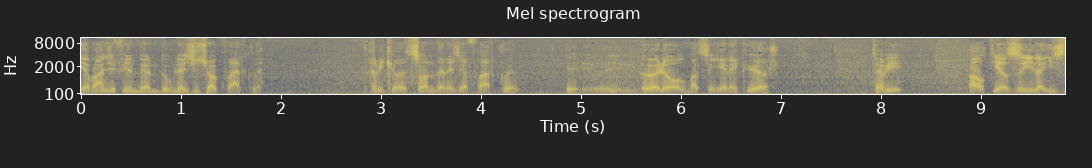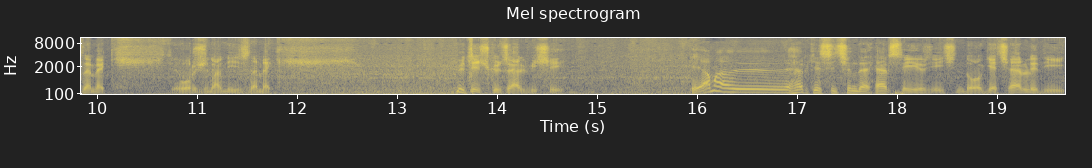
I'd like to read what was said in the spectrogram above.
yabancı filmlerin dublajı çok farklı. Tabii ki o son derece farklı. E, e, öyle olması gerekiyor. Tabii altyazıyla izlemek, orijinalini izlemek müthiş güzel bir şey. E ama e, herkes için de, her seyirci için de o geçerli değil.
